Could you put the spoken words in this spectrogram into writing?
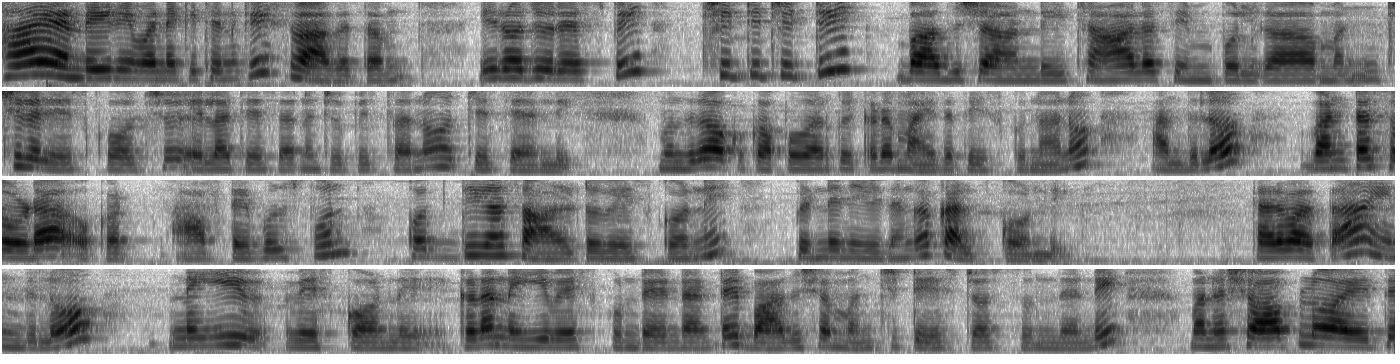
హాయ్ అండి నివన్న కిచెన్కి స్వాగతం. ఈరోజు రెసిపీ చిట్టి చిట్టి బాదుషా అండి. చాలా సింపుల్గా మంచిగా చేసుకోవచ్చు. ఎలా చేశానో చూపిస్తాను. వచ్చేసేయండి. ముందుగా ఒక కప్పు వరకు ఇక్కడ మైదా తీసుకున్నాను. అందులో వంట సోడా ఒక హాఫ్ టేబుల్ స్పూన్ కొద్దిగా సాల్ట్ వేసుకొని పిండిని ఈ విధంగా కలుపుకోండి. తర్వాత ఇందులో నెయ్యి వేసుకోండి. ఇక్కడ నెయ్యి వేసుకుంటే ఏంటంటే బాదుషా మంచి టేస్ట్ వస్తుందండి. మన షాప్లో అయితే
